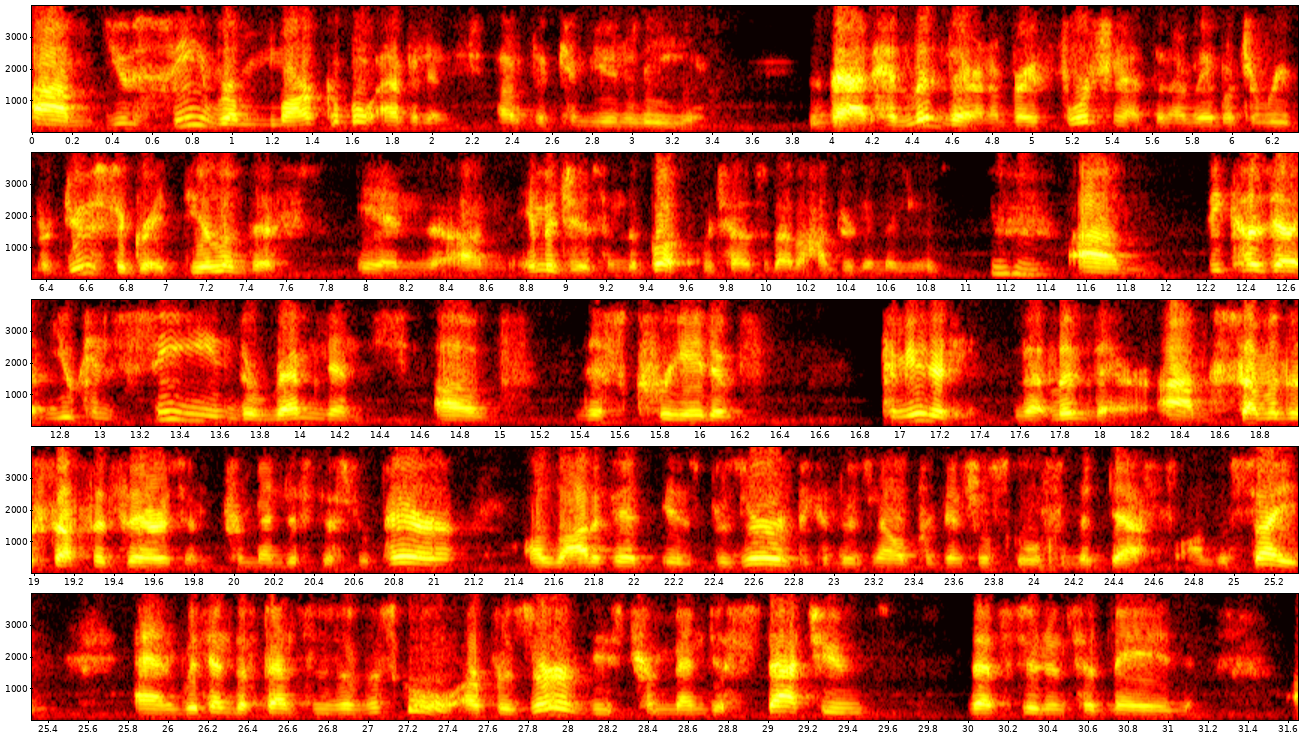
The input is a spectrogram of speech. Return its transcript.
um, you see remarkable evidence of the community that had lived there. And I'm very fortunate that I'm able to reproduce a great deal of this in um, images in the book, which has about 100 images. Mm-hmm. Um, because uh, you can see the remnants of this creative community that lived there. Um, some of the stuff that's there is in tremendous disrepair. A lot of it is preserved because there's now a provincial school for the deaf on the site. And within the fences of the school are preserved these tremendous statues that students have made,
